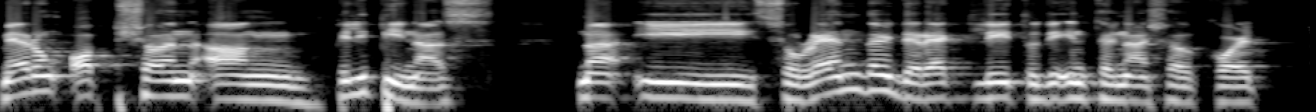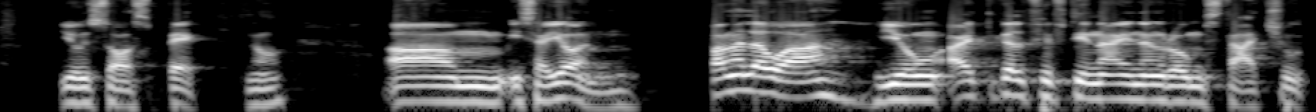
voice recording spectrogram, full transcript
merong option ang Pilipinas na i-surrender directly to the international court yung suspect. No? Um, isa yon. Pangalawa, yung Article 59 ng Rome Statute.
